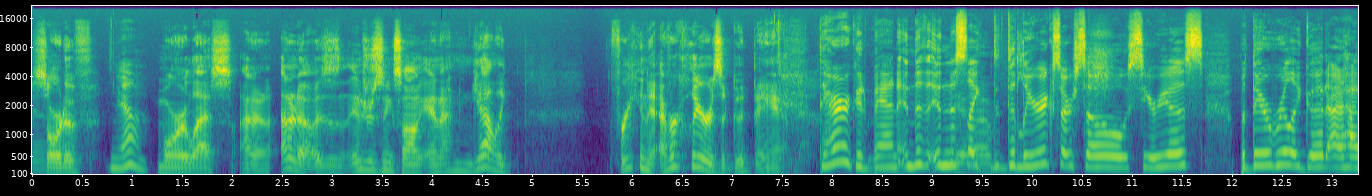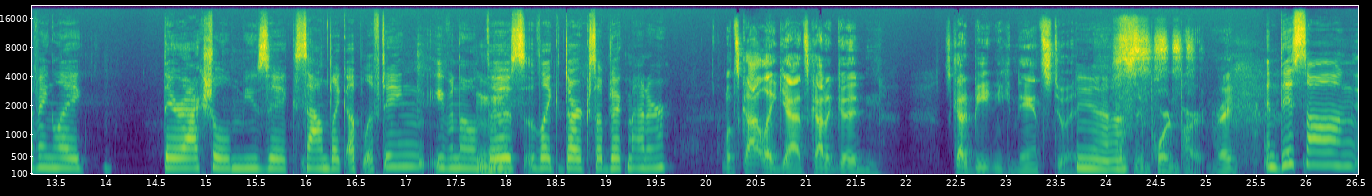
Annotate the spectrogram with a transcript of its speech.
Sort of Yeah. more or less. I don't know. I don't know. This is an interesting song, and I mean, yeah, like freaking Everclear is a good band. They're a good band, and the, in this Yeah. like the, the lyrics are so serious, but they're really good at having like their actual music sound like uplifting, even though Mm-hmm. this like dark subject matter. Well, it's got like yeah, it's got a good, it's got a beat, and you can dance to it. Yeah. that's the important part, right? And this song,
